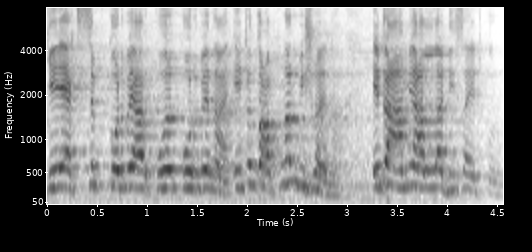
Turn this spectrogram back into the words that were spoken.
কে অ্যাকসেপ্ট করবে আর করবে না, এটা তো আপনার বিষয় না। এটা আমি আল্লাহ ডিসাইড করব।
